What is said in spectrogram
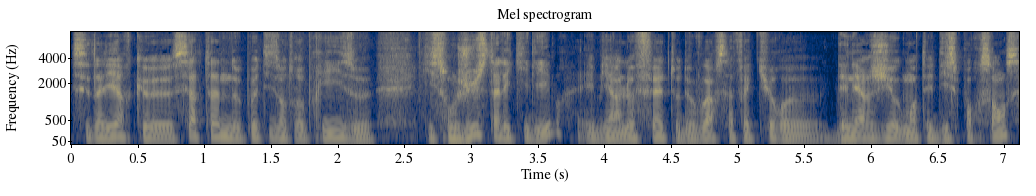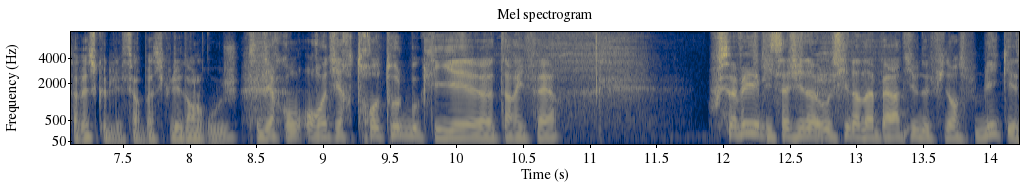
C'est-à-dire que certaines petites entreprises qui sont juste à l'équilibre, eh bien, le fait de voir sa facture d'énergie augmenter de 10%, ça risque de les faire basculer dans le rouge. C'est-à-dire qu'on retire trop tôt le bouclier tarifaire? Vous savez, il s'agit aussi d'un impératif de finances publiques et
